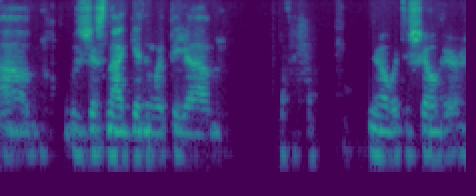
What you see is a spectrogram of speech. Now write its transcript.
um, was just not getting with the, um, you know, with the show here?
